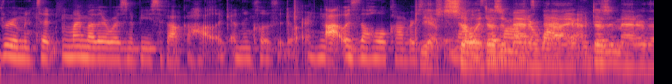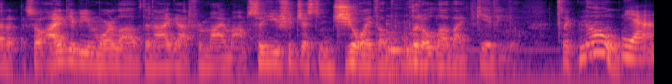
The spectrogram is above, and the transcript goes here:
room and said, "My mother was an abusive alcoholic," and then closed the door. And that was the whole conversation. Yeah, so it doesn't matter what I. It doesn't matter that. So I give you more love than I got from my mom. So you should just enjoy the mm-hmm. little love I give you. It's like no, Yeah,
